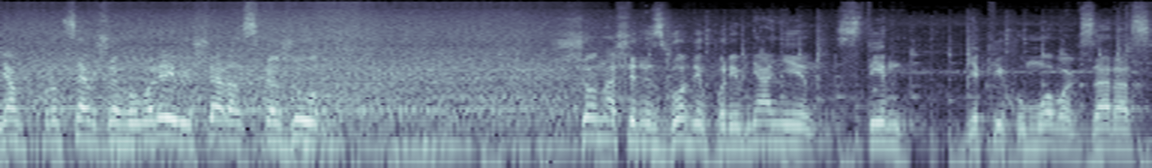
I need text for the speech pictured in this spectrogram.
я про це вже говорив і ще раз скажу, що наші незгоди в порівнянні з тим, в яких умовах зараз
